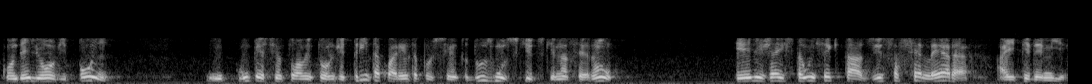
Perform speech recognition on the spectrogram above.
quando ele ouve põe, um percentual em torno de 30 a 40% dos mosquitos que nascerão, eles já estão infectados. Isso acelera a epidemia.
